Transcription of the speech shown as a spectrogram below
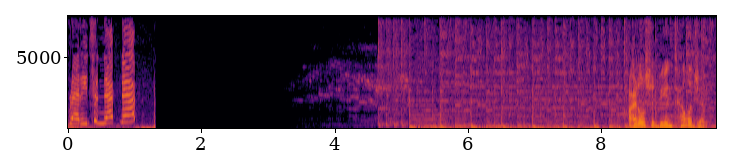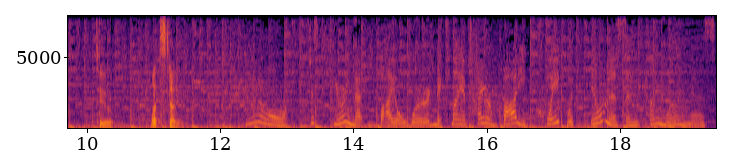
Ready to nap nap? Idol should be intelligent, too. Let's study. Hearing that vile word makes my entire body quake with illness and unwillingness.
